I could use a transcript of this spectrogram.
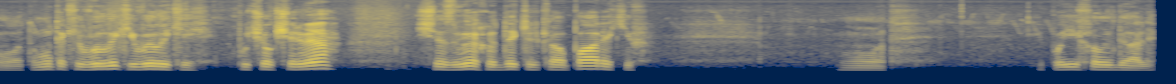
От, тому такий великий-великий пучок черв'я. Ще зверху декілька опариків. От. І поїхали далі.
